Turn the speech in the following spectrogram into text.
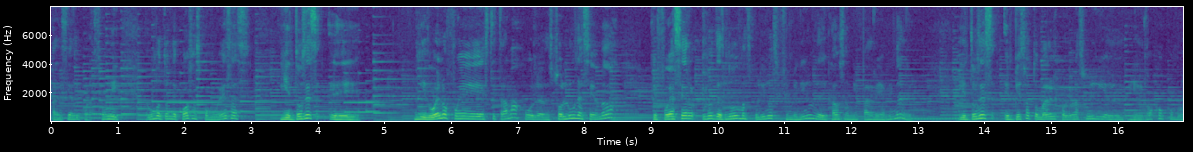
padecía del corazón y un montón de cosas como esas. Y entonces eh, mi duelo fue este trabajo, Sol Luna se llamaba, que fue hacer unos desnudos masculinos y femeninos dedicados a mi padre y a mi madre. Y entonces empiezo a tomar el color azul y el, rojo como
